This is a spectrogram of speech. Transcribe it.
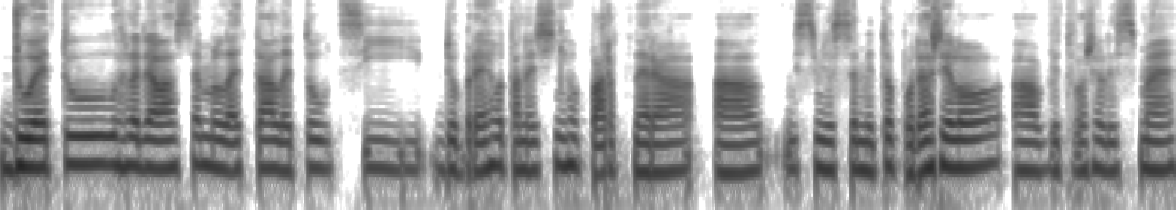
duetu, hledala jsem leta letoucí dobrého tanečního partnera a myslím, že se mi to podařilo a vytvořili jsme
